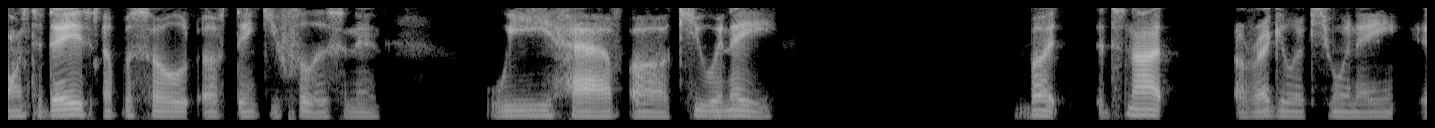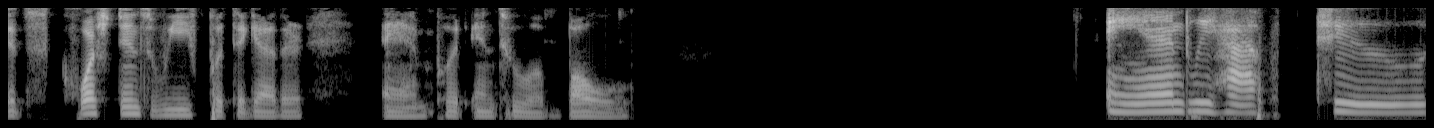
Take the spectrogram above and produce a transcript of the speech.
on today's episode of Thank You for Listening, we have a Q&A. But it's not a regular Q&A. It's questions we've put together and put into a bowl. And we have to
